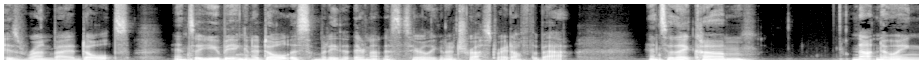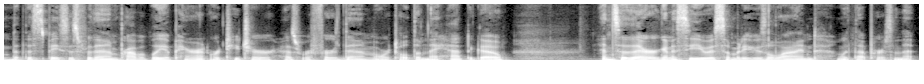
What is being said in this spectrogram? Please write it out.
is run by adults. And so you being an adult is somebody that they're not necessarily going to trust right off the bat. And so they come not knowing that this space is for them. Probably a parent or teacher has referred them or told them they had to go. And so they're going to see you as somebody who's aligned with that person that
